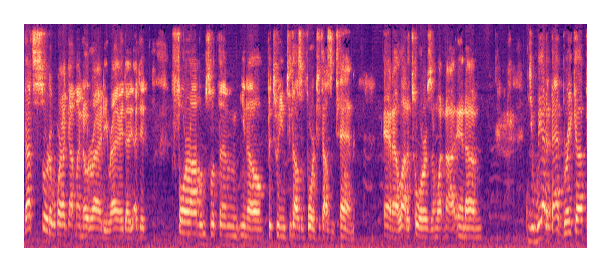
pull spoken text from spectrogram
that's sort of where I got my notoriety, right? I, I did four albums with them, you know, between 2004 and 2010, and a lot of tours and whatnot. And um, we had a bad breakup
